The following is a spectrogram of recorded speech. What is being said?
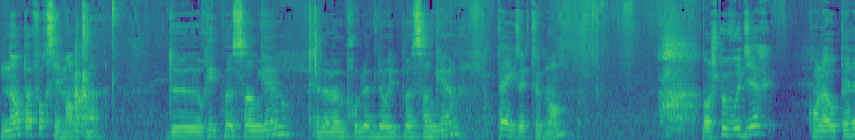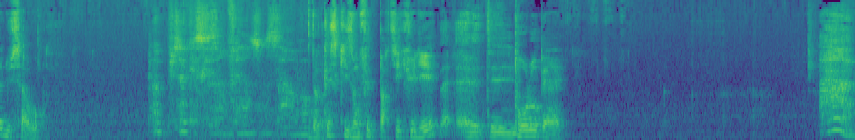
Non, pas forcément. Ah. De rythme sanguin? Elle avait un problème de rythme sanguin? Pas exactement. Bon, je peux vous dire qu'on l'a opéré du cerveau. Oh putain, qu'est-ce qu'ils ont fait dans son cerveau? Donc, qu'est-ce qu'ils ont fait de particulier Bah, Elle était. pour l'opérer? Ah,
